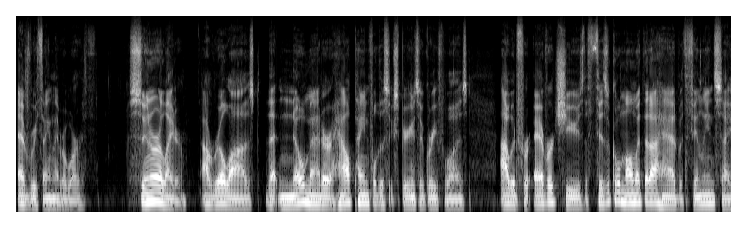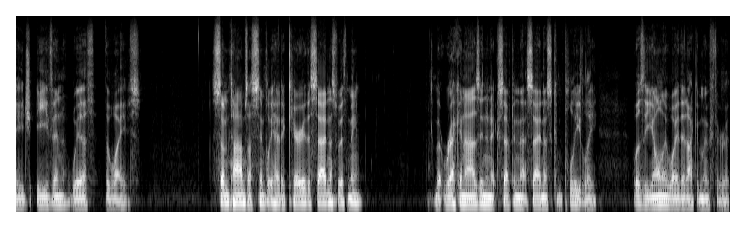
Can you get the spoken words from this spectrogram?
everything they were worth. Sooner or later, I realized that no matter how painful this experience of grief was, I would forever choose the physical moment that I had with Finley and Sage, even with the waves. Sometimes I simply had to carry the sadness with me, but recognizing and accepting that sadness completely was the only way that I could move through it.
